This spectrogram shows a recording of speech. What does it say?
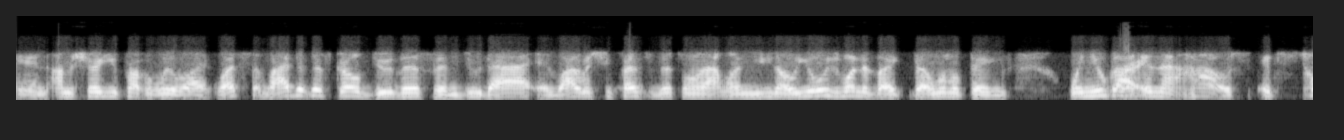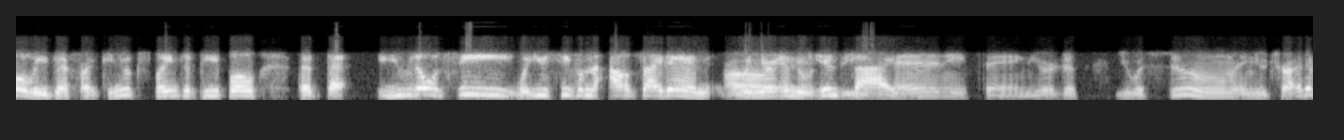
And I'm sure you probably were like, "What's why did this girl do this and do that? And why was she friends with this one and that one?" You know, you always wondered like the little things. When you got Right. in that house, it's totally different. Can you explain to people that that you don't see what you see from the outside in when Oh, you're in you the don't see inside? anything. You're just you assume and you try to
